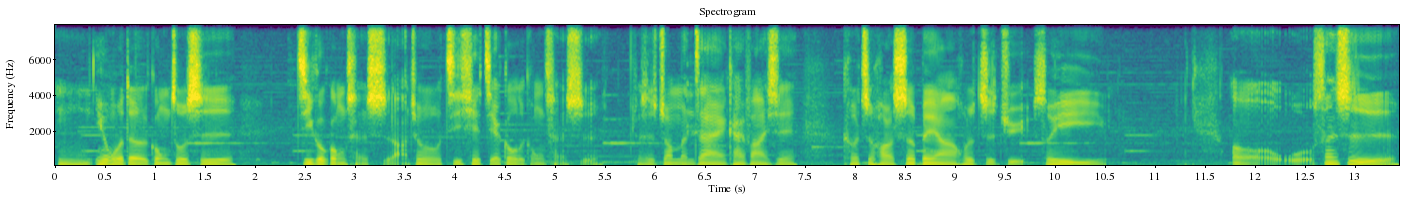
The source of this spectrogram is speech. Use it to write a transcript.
嗯，因为我的工作是机构工程师啊，就机械结构的工程师，就是专门在开发一些。刻制化的设备啊，或者制具，所以，呃，我算是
